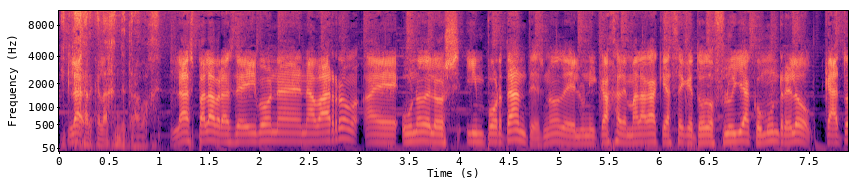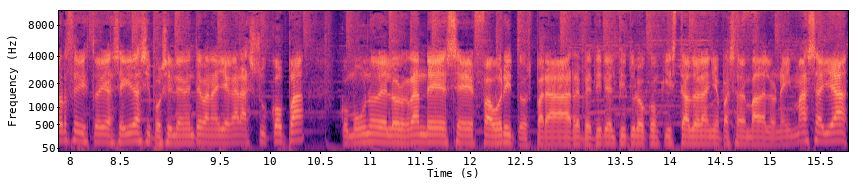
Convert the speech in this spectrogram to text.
y dejar que la gente trabaje. Las palabras de Ivonne Navarro, eh, uno de los importantes ¿no? del Unicaja de Málaga que hace que todo fluya como un reloj. 14 victorias seguidas y posiblemente van a llegar a su copa como uno de los grandes eh, favoritos para repetir el título conquistado el año pasado en Badalona. Y más allá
